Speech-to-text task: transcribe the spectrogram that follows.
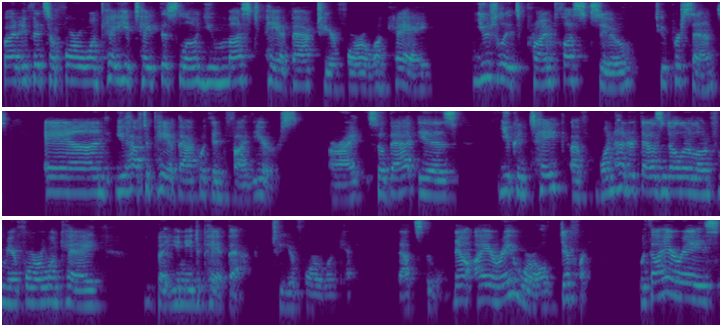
But if it's a 401k, you take this loan, you must pay it back to your 401k. Usually it's prime plus two, 2%, and you have to pay it back within five years. All right. So that is, you can take a $100,000 loan from your 401k, but you need to pay it back to your 401k. That's the rule. Now, IRA world, different. With IRAs,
